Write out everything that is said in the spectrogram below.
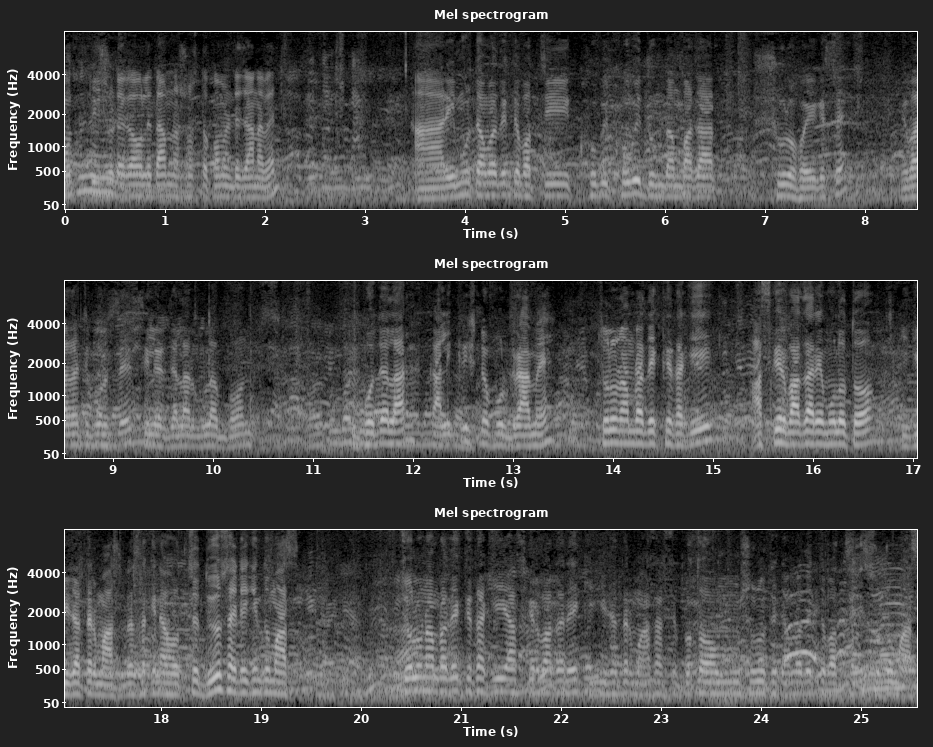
বত্রিশশো টাকা হলে দাম না সস্তা কমেন্টে জানাবেন। আর এই মুহূর্তে আমরা দেখতে পাচ্ছি খুবই খুবই দুমদাম বাজার। শুরু হয়ে গেছে। এবার হচ্ছে পড়েছে সিলেট জেলার গোলাপগঞ্জ উপজেলার কালীকৃষ্ণপুর গ্রামে। চলুন আমরা দেখতে থাকি আজকের বাজারে মূলত কী কী জাতের মাছ বেচা কিনা হচ্ছে। দুই সাইডে কিন্তু মাছ। চলুন আমরা দেখতে থাকি আজকের বাজারে কি কি জাতের মাছ আসছে প্রথম শুরু থেকে আমরা দেখতে পাচ্ছি ছোট মাছ।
